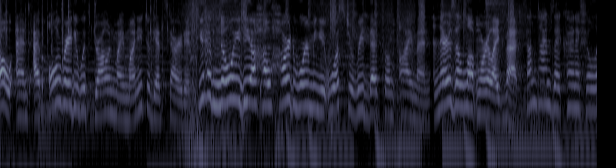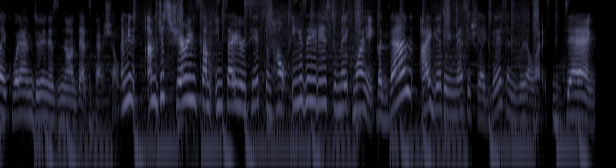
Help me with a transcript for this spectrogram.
Oh, and I've already withdrawn my money to get started. You have no idea how heartwarming it was to read that from Ayman. And there's a lot more like that. Sometimes I kind of feel like what I'm doing is not that special. I mean, I'm just sharing some insider tips on how easy it is to make money. But then I get a message like this and realize, dang,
